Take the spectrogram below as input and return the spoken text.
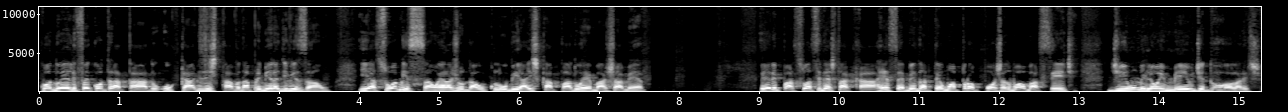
Quando ele foi contratado, o Cádiz estava na primeira divisão e a sua missão era ajudar o clube a escapar do rebaixamento. Ele passou a se destacar, recebendo até uma proposta do Albacete de um milhão e meio de dólares.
